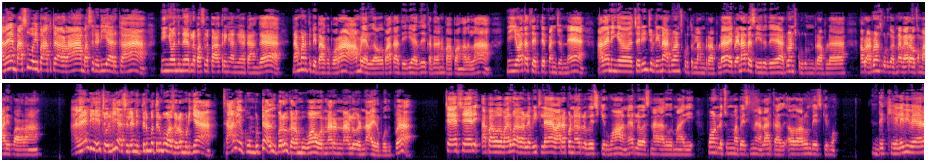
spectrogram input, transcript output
அதான் பஸ் போய் பார்த்துட்டாங்களாம் பஸ் ரெடியா இருக்கான் நீங்க வந்து நேரில் பஸ்ல பாக்குறீங்கன்னு கேட்டாங்க. நம்ம இடத்துல போய் பார்க்க போறோம். ஆம்பளை அவங்க பார்த்தா தெரியாது. கட்டான பார்ப்பாங்க அதெல்லாம். நீங்க வாட்டா சரி தேப்பேன்னு சொன்னேன். அதான் நீங்க சரின்னு சொல்லிங்கன்னா அட்வான்ஸ் கொடுத்துடலாம்ன்றாப்ல இப்போ என்ன செய்யுது அட்வான்ஸ் கொடுக்கணுன்றாப்ல அப்புறம் அட்வான்ஸ் கொடுக்கறதுனா வேற பக்கம் மாறி பார்க்கலாம் அதேண்டியே சொல்லி அசல நீ திரும்ப திரும்ப சொல்ல முடியும் சாமியை கும்பிட்டு அதுக்கு பிறகு கிளம்புவான் ஒரு நேரம் ரெண்டு நாள் என்ன ஆயிரம் போதுப்ப சரி சரி. அப்ப அவ வருவாங்கல்ல வீட்டுல வரப்ப நேரில் பேசிக்கிடுவான். நேரில் பேசினா அது ஒரு மாதிரி. போன்ல சும்மா பேசினா நல்லா இருக்காது. அவள் வரும் பேசிக்கிடுவான். இந்த கிழவி வேற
